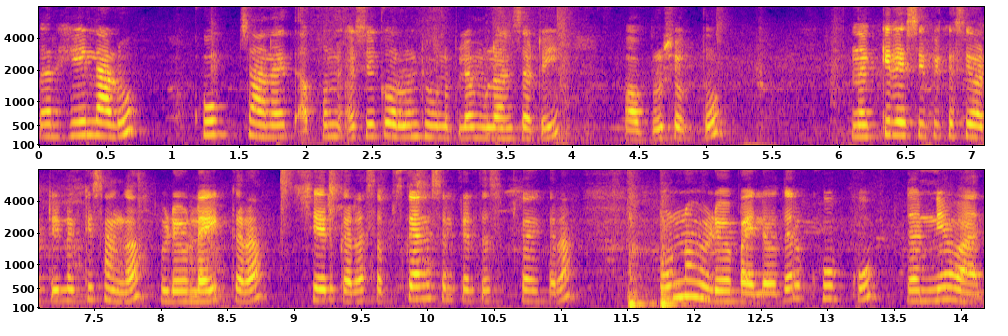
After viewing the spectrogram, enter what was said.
तर हे लाडू खूप छान आहेत. आपण असे करून ठेवून आपल्या मुलांसाठी वापरू शकतो. नक्की रेसिपी कशी वाटते नक्की सांगा. व्हिडिओ लाईक करा शेअर करा सबस्क्राईब नसेल केलं तर सबस्क्राईब करा. पूर्ण व्हिडिओ पाहिल्याबद्दल खूप खूप धन्यवाद.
